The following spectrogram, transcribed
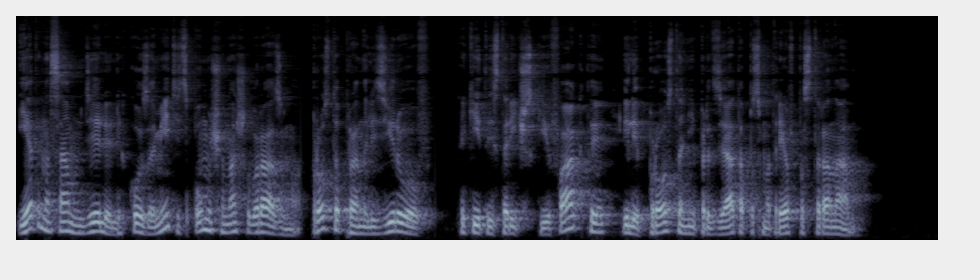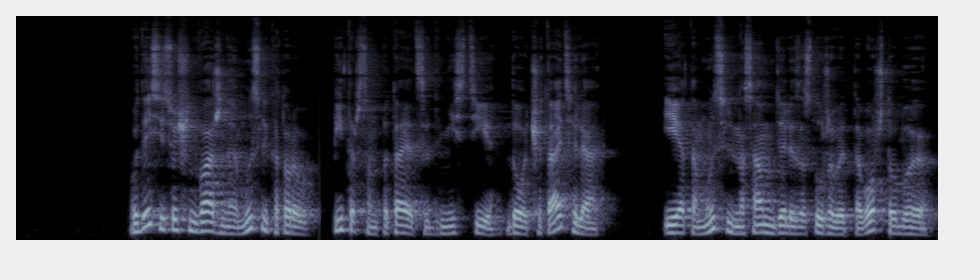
И это на самом деле легко заметить с помощью нашего разума, просто проанализировав какие-то исторические факты или просто непредвзято посмотрев по сторонам. Вот здесь есть очень важная мысль, которую Питерсон пытается донести до читателя, и эта мысль на самом деле заслуживает того, чтобы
